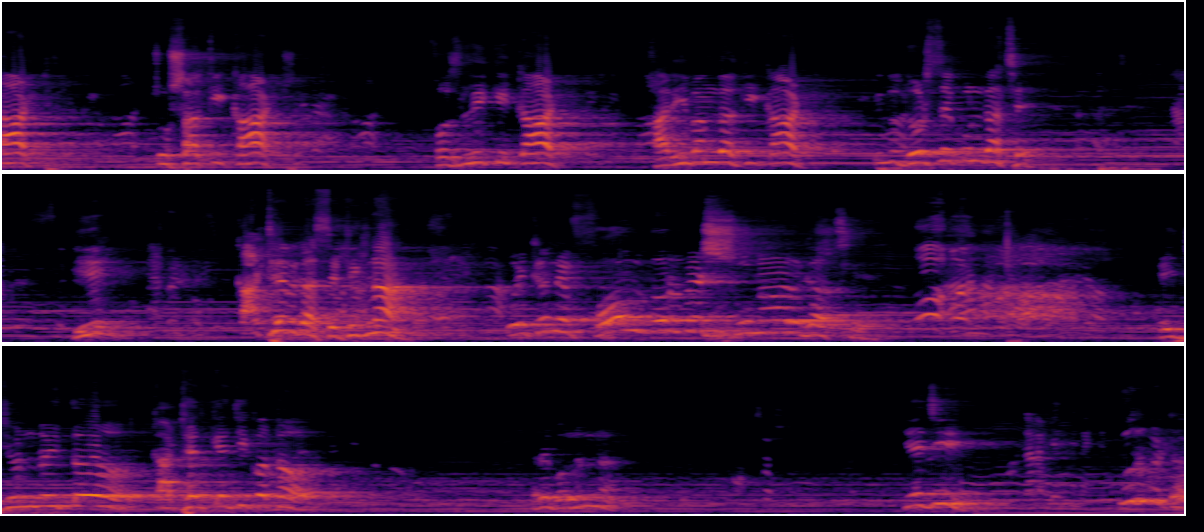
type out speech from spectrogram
কাঠ? চোষা কি কাঠ? ফজলি কি কাঠ? হারিবাঙ্গা কি কাঠ? কিন্তু ধরছে কোন গাছে? কি? কাঠের গাছে ঠিক না? ওইখানে ফল ধরবে সোনার গাছে। এই জন্যই তো কাঠের কেজি কত? আরে বলেন না। কেজি? দূর বেটা।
